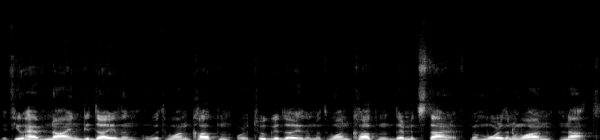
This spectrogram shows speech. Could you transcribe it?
If you have nine gedolim with one cotton, or two gedolim with one cotton, they're mitzdarif, but more than one, not.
